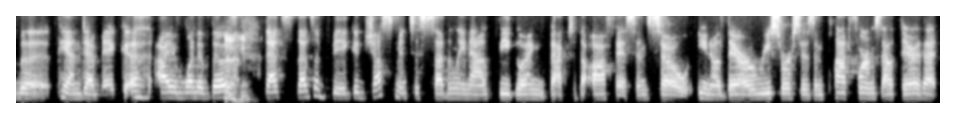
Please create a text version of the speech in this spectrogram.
the pandemic. I am one of those. that's that's a big adjustment to suddenly now be going back to the office. And so, you know, there are resources and platforms out there that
